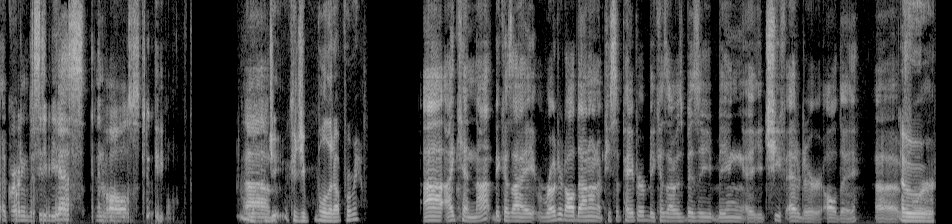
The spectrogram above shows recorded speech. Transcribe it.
according to CBS, involves two people. Um, could, you, could you pull it up for me? Uh, I cannot because I wrote it all down on a piece of paper because I was busy being a chief editor all day. Uh, Oh. for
